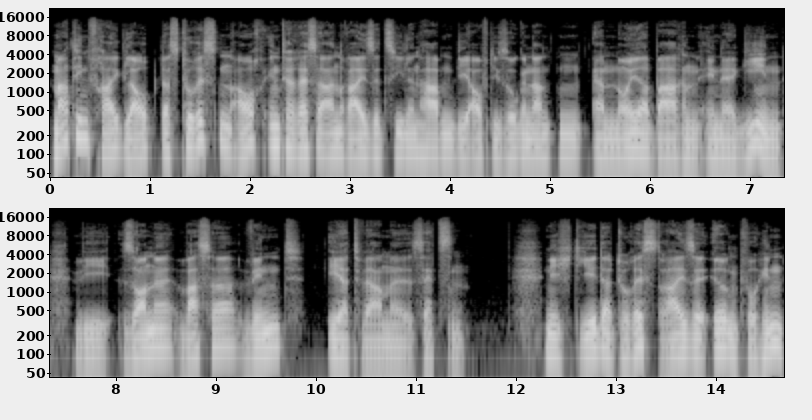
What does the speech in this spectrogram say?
Martin Frey glaubt, dass Touristen auch Interesse an Reisezielen haben, die auf die sogenannten erneuerbaren Energien wie Sonne, Wasser, Wind, Erdwärme setzen. Nicht jeder Tourist reise irgendwohin,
